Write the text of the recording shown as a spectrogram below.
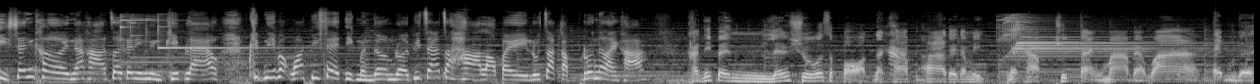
อีกเช่นเคยนะคะ เจอกันอีกหนึ่งคลิปแล้ว คลิปนี้บอกว่าพิเศษอีกเหมือนเดิมเลย พี่แจ้จะพาเราไปรู้จักกับรุ่นอะไรคะคันนี้เป็น Range Rover Sport นะครับ R Dynamic นะครับ ชุดแต่งมาแบบว่าเต็มเลย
